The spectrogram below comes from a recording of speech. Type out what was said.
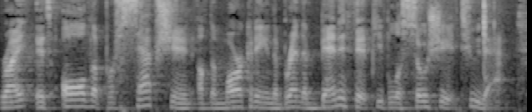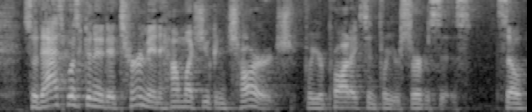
right? It's all the perception of the marketing the brand, the benefit people associate to that. So that's what's going to determine how much you can charge for your products and for your services. So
